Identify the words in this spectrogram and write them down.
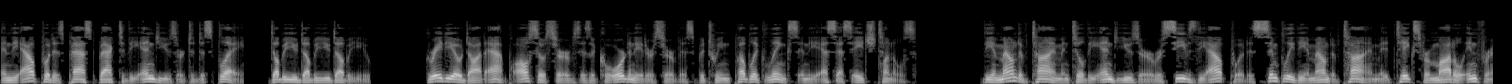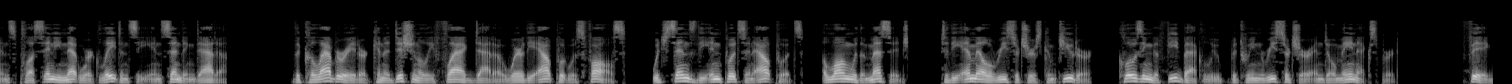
and the output is passed back to the end user to display. www. Gradio.app also serves as a coordinator service between public links in the SSH tunnels. The amount of time until the end user receives the output is simply the amount of time it takes for model inference plus any network latency in sending data. The collaborator can additionally flag data where the output was false, which sends the inputs and outputs, along with a message, to the ML researcher's computer, closing the feedback loop between researcher and domain expert. Fig.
